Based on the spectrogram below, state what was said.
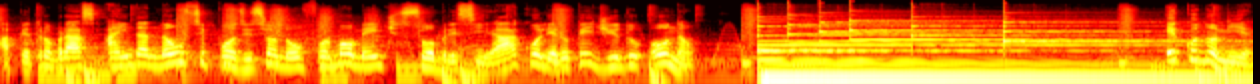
A Petrobras ainda não se posicionou formalmente sobre se irá acolher o pedido ou não. Economia.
